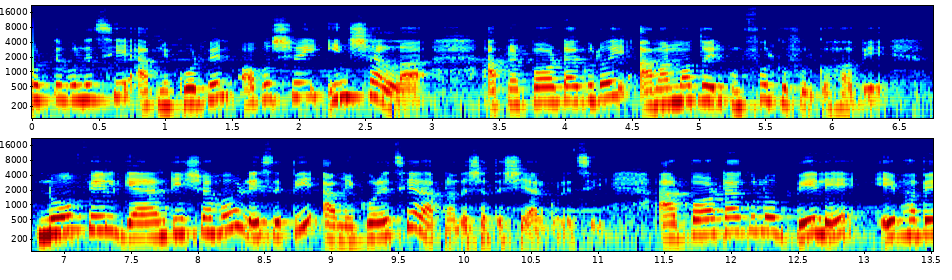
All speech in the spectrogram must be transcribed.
করতে বলেছি, আপনি করবেন অবশ্যই ইনশাল্লাহ। আপনার পরোটাগুলোই আমার মতো এরকম ফুলকো ফুলকো হবে। নো ফেল গ্যারান্টি সহ রেসিপি আমি করেছি আর আপনাদের সাথে শেয়ার করেছি। আর পরোটাগুলো বেলে এভাবে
